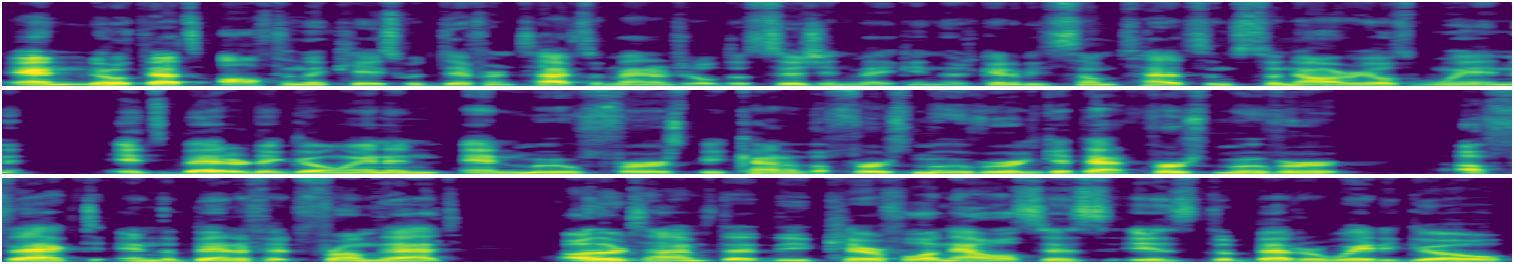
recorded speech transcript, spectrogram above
And note that's often the case with different types of managerial decision making. There's going to be some types of scenarios when it's better to go in and, and move first, be kind of the first mover and get that first mover effect and the benefit from that. Other times that the careful analysis is the better way to go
